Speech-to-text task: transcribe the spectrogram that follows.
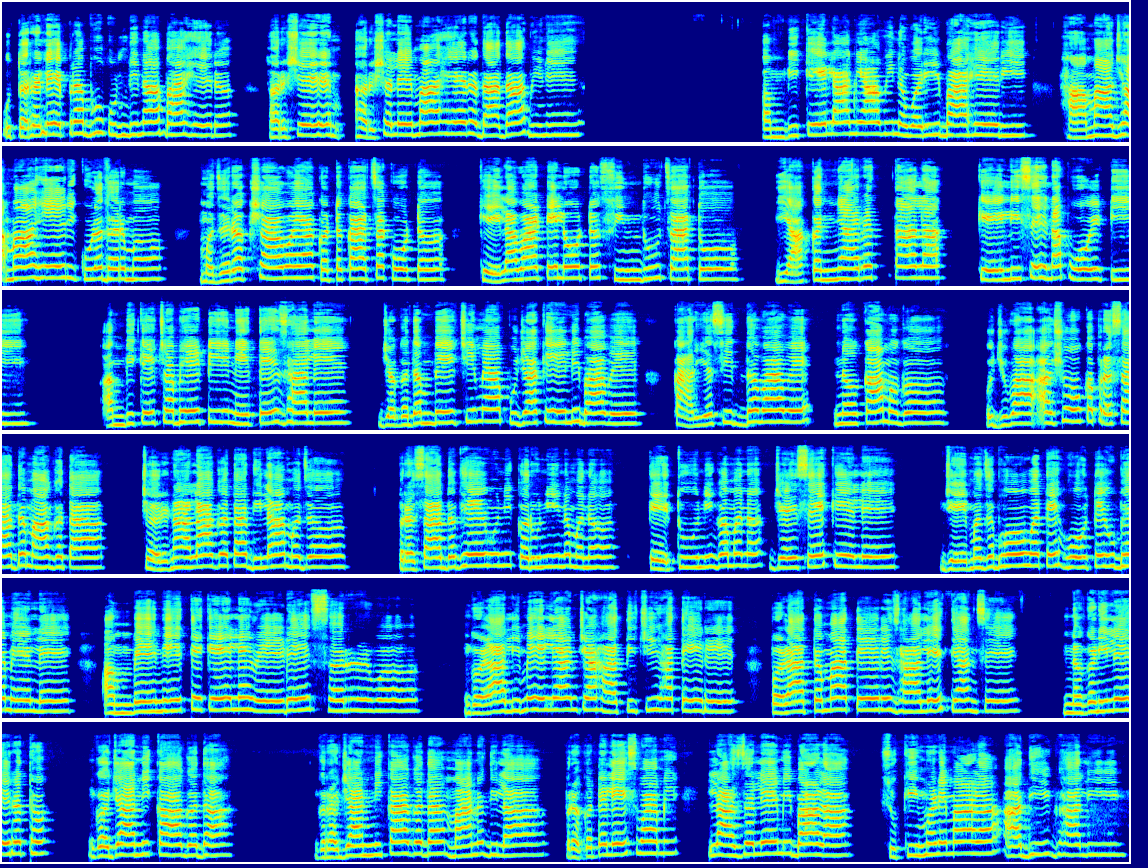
उतरले प्रभू कुंडिना बाहेर. हर्षे हर्षले माहेर दादा विणे. अंबिकेला न्याविन वरी बाहेरी हा माझ्या माहेरी कुळधर्म. मजरक्षावया कटकाचा कोट केला वाटे लोट सिंधूचा तो. या कन्या रत्नाला केली सेना पोयटी. अंबिकेच्या भेटी नेते झाले. जगदंबेची म्या पूजा केली भावे. कार्य सिद्ध व्हावे न का मग. उजवा अशोक प्रसाद मागता. चरणा लागता दिला मज. प्रसाद घेऊन करुणी नमन तेथून गमन जैसे केले. जे मज भोवते होते उभे मेले आंबेने ते केले वेडे सर्व. गळाली मेल्यांच्या हातीची हातेरे पळात मातेरे झाले त्यांचे. नगणिले रथ गजानी कागदा ग्रजांनी कागदा मान दिला? प्रकटले स्वामी लाजले मी बाळा सुखी म्हणे माळा आधी घाली.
